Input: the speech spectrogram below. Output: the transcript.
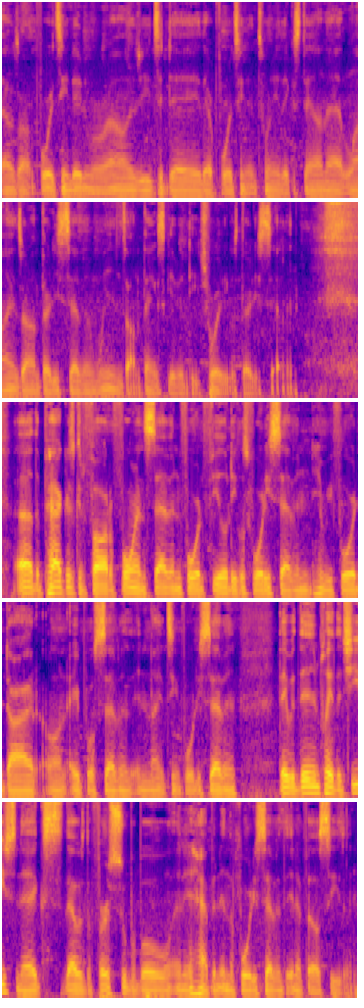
that was on 14 day numerology today. They're 14 and 20. They can stay on that. Lions are on 37 wins on Thanksgiving. Detroit equals 37. Uh, the Packers could fall to four and seven. Ford Field equals 47. Henry Ford died on April 7th in 1947. They would then play the Chiefs next. That was the first Super Bowl, and it happened in the 47th NFL season.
